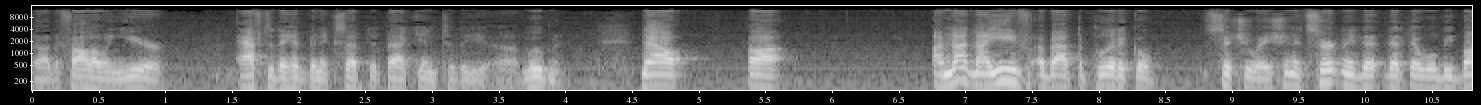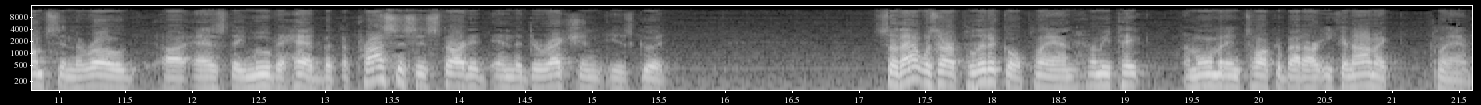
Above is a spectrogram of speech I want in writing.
uh, the following year after they had been accepted back into the uh, movement. Now, uh, I'm not naive about the political situation. It's certainly that, that there will be bumps in the road uh, as they move ahead, but the process is started and the direction is good. So that was our political plan. Let me take a moment and talk about our economic plan.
